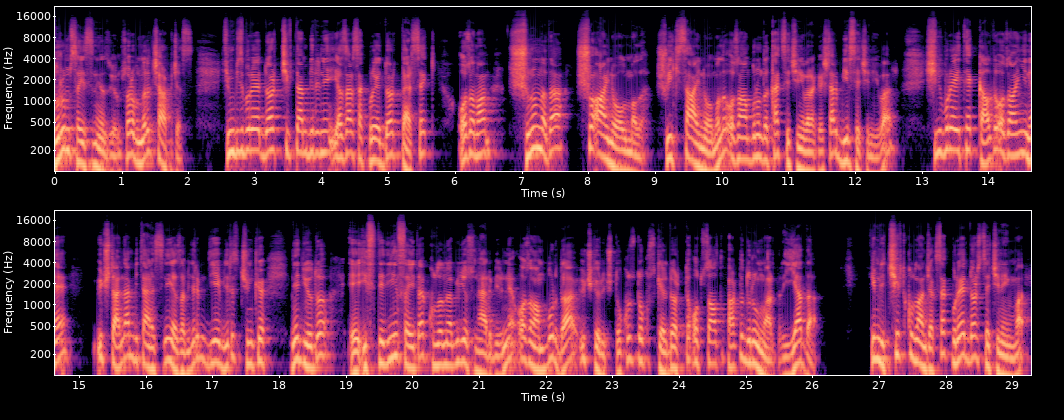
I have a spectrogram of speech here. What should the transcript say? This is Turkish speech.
Durum sayısını yazıyorum. Sonra bunları çarpacağız. Şimdi biz buraya 4 çiftten birini yazarsak buraya 4 dersek o zaman şununla da şu aynı olmalı. Şu ikisi aynı olmalı. O zaman bunun da kaç seçeneği var arkadaşlar? Bir seçeneği var. Şimdi buraya tek kaldı. O zaman yine 3 taneden bir tanesini yazabilirim diyebiliriz. Çünkü ne diyordu? E, istediğin sayıda kullanabiliyorsun her birini. O zaman burada 3 kere 3 9, 9 kere 4 de 36 farklı durum vardır. Ya da şimdi çift kullanacaksak buraya 4 seçeneğim var.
